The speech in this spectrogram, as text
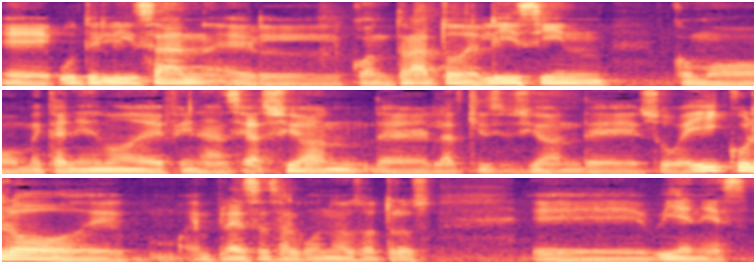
eh, utilizan el contrato de leasing como mecanismo de financiación de la adquisición de su vehículo o de empresas, algunos otros eh, bienes?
